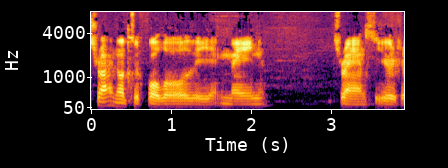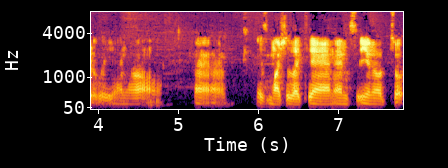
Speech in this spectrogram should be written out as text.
try not to follow the main trends usually, you know, uh, as much as I can. And you know, to,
